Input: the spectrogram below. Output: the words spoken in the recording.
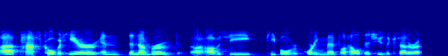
past COVID here and the number of, uh, obviously, people reporting mental health issues, et cetera,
